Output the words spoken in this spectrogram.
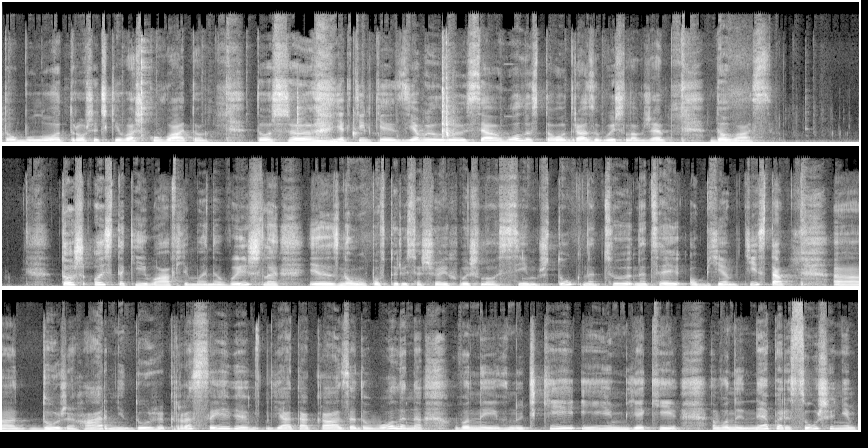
то було трошечки важкувато. Тож, е, як тільки з'явився голос, то одразу вийшла вже до вас. Тож ось такі вафлі в мене вийшли. І знову повторюся, що їх вийшло 7 штук на, цю, на цей об'єм тіста. Е, дуже гарні, дуже красиві. Я така задоволена. Вони гнучкі і м'які. Вони не пересушені.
